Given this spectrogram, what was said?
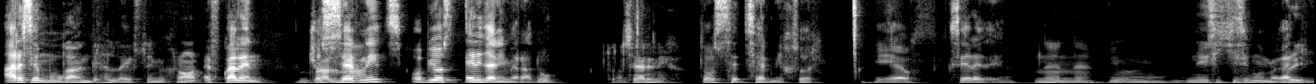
άρεσε μου που κάνουμε τριχαλάκι στο ημιχρόνο, εύκαλε και ο Τζάλμα. Σέρνιτς, ο οποίος δεν ήταν η μέρα του, Το Τσέρνιχ. το Σέ- Τσέρνιχ, sorry. Ε, Ξέρετε, ε, Ναι, ναι. είναι η ησυχήση μου μεγάλη.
